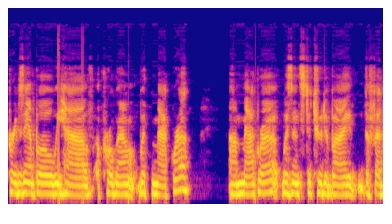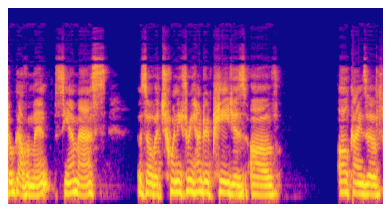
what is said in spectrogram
For example, we have a program with MACRA. Um, MACRA was instituted by the federal government, CMS. It was over 2,300 pages of all kinds of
